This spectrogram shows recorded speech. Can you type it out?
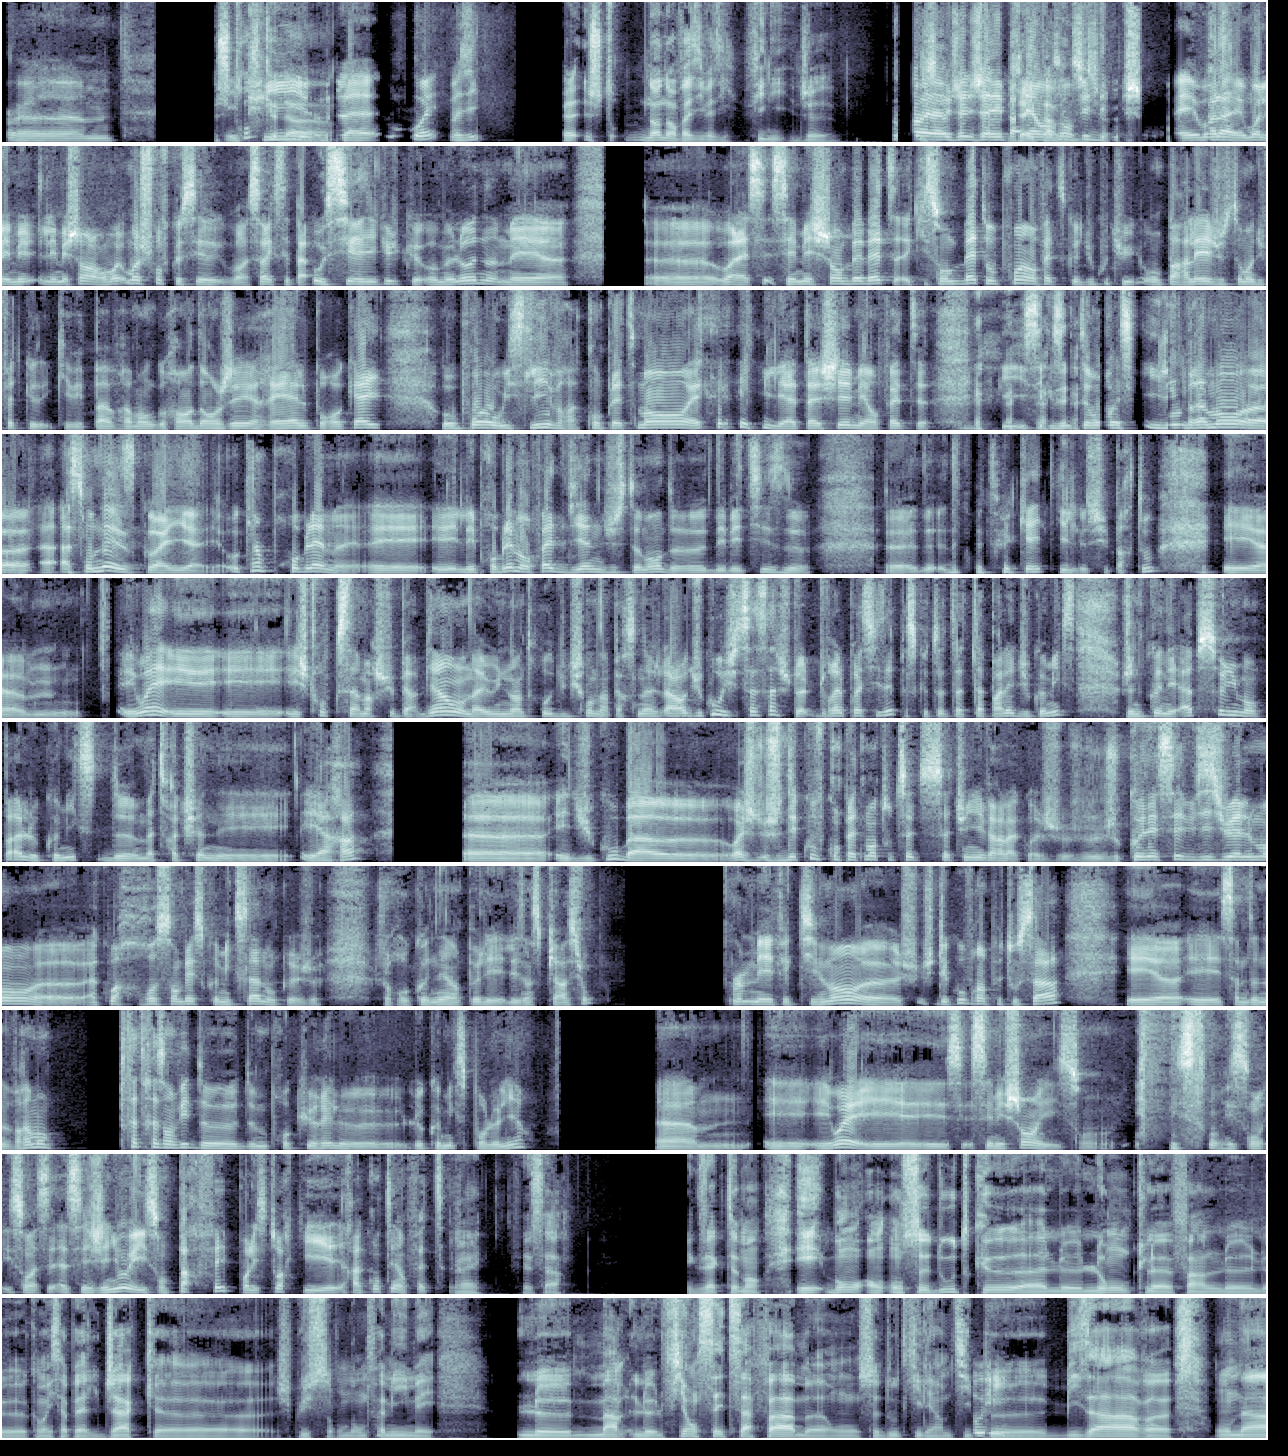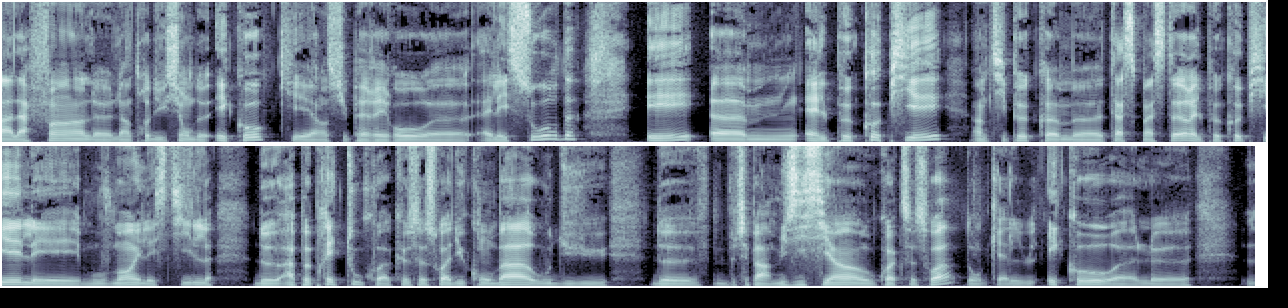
Je trouve puis, que la... ouais, vas-y. Je... Non non, vas-y vas-y, fini. Je Ouais, j'avais parlé ensuite des méchants. Et voilà, et moi les, méchants. Alors moi, moi, je trouve que c'est bon, c'est vrai que c'est pas aussi ridicule que Home Alone, mais euh, euh, voilà, ces méchants bébêtes qui sont bêtes au point en fait, que du coup tu, on parlait justement du fait qu'il n'y avait pas vraiment grand danger réel pour Hawkeye, au point où il se livre complètement et il est attaché, mais en fait il sait exactement, il est vraiment euh, à, son aise quoi, il n'y a, aucun problème et, les problèmes en fait viennent justement de des bêtises de euh, de, Kate qui le suit partout et et ouais, et, et, et, je trouve que ça marche super bien. On a eu une introduction d'un personnage. Alors du coup, ça, ça, je préciser parce que tu as, parlé du comics. Je ne connais absolument pas le comics de Matt Fraction et, Ara. Euh, et du coup, bah, euh, ouais, je, découvre complètement tout cet univers-là. Je, connaissais visuellement euh, à quoi ressemblait ce comics-là, donc je, reconnais un peu les, les inspirations. Mais effectivement, je, découvre un peu tout ça, et, et ça me donne vraiment très très envie de, de me procurer le, le, comics pour le lire. Euh, et, et, ouais, et, ces méchants, ils sont, ils sont, ils sont, ils sont assez, assez géniaux et ils sont parfaits pour l'histoire qui est racontée en fait. Ouais, c'est ça. Exactement. Et bon, on, on se doute que euh, le l'oncle, enfin le, le, comment il s'appelle, Jack, euh, je sais plus son nom de famille, mais le, le, fiancé de sa femme, on se doute qu'il est un petit oui. peu bizarre. On a à la fin l'introduction de Echo, qui est un super héros. Euh, elle est sourde et euh, elle peut copier un petit peu comme euh, Taskmaster. Elle peut copier les mouvements et les styles de à peu près tout quoi, que ce soit du combat ou du de je sais pas un musicien ou quoi que ce soit. Donc elle écho euh, le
